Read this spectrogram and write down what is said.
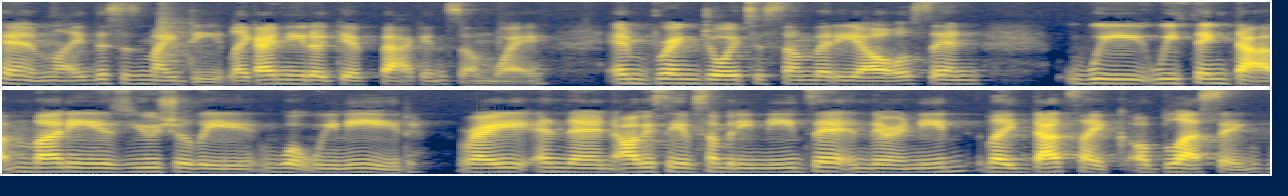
him, like this is my deed. Like I need to give back in some way and bring joy to somebody else. And we we think that money is usually what we need, right? And then obviously if somebody needs it and they're in need, like that's like a blessing.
